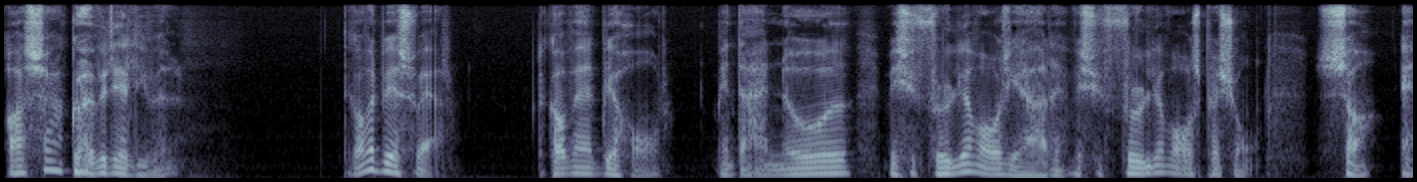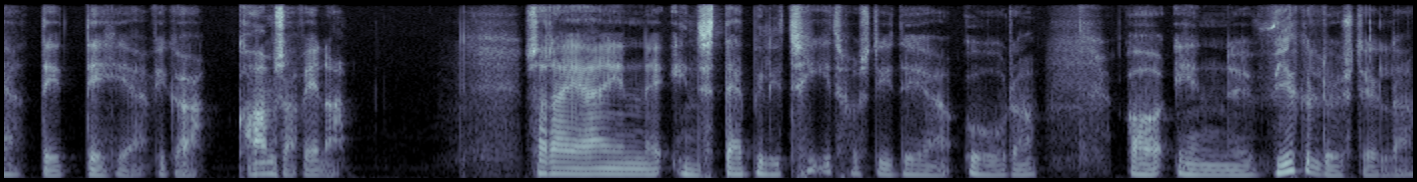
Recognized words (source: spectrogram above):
og så gør vi det alligevel. Det kan godt være, det bliver svært. Det kan godt være, at det bliver hårdt, men der er noget, hvis vi følger vores hjerte, hvis vi følger vores passion, så er det det her, vi gør. Kom så, venner. Så der er en, en stabilitet hos de der otter, og en øh, virkeløst, eller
